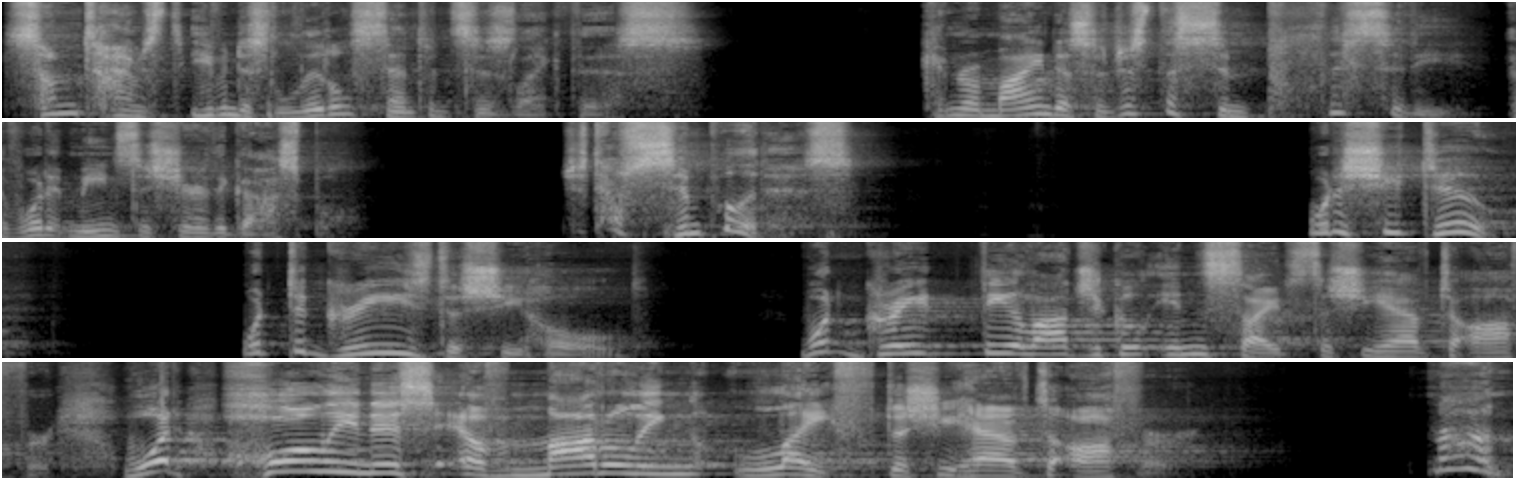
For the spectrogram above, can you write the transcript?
sometimes even just little sentences like this can remind us of just the simplicity of what it means to share the gospel. Just how simple it is. What does she do? What degrees does she hold? What great theological insights does she have to offer? What holiness of modeling life does she have to offer? None.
